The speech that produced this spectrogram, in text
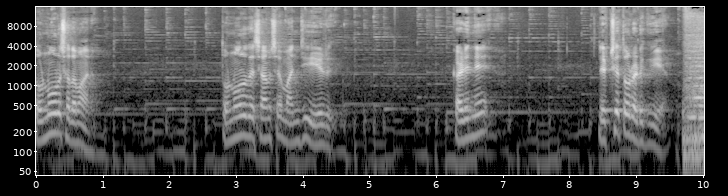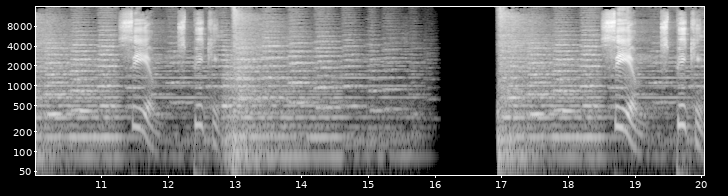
തൊണ്ണൂറ് ശതമാനം തൊണ്ണൂറ് ദശാംശം അഞ്ച് ഏഴ് കഴിഞ്ഞ് ലക്ഷ്യത്തോടടുക്കുകയാണ് സ്പീക്കിംഗ് speaking. Speaking speaking.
